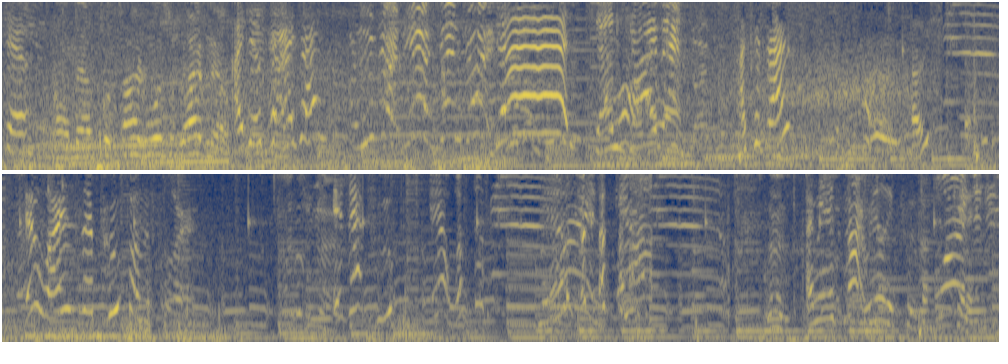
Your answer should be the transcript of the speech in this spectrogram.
You too. Oh man, I'm so tired. Who wants to drive now? I do. Can I drive? Are you driving? Yeah, Jen, drive. Jen! Jen, driving. I could drive? Oh shit. Ew, why is there poop on the floor? Is that poop? Yeah, what the I mean, it's not really poop. I'm just Why kidding. did?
